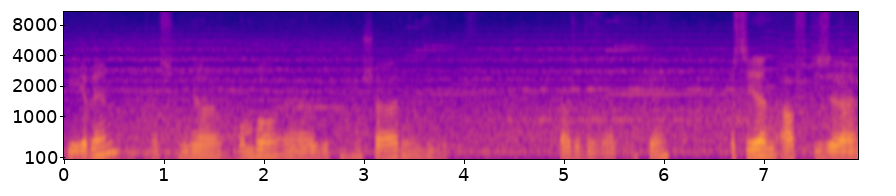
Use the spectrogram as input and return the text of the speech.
Kriterien. Das höher Combo, äh, Schaden. Also bewerten. Okay. Basierend auf diese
